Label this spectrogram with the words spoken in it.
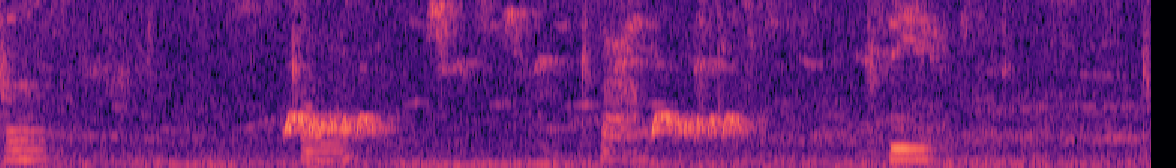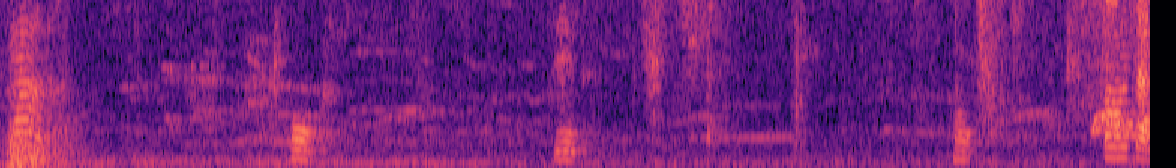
หนึ่งสองสามสี่ ห้าหกเจ็ดหกต่อจ้ะ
